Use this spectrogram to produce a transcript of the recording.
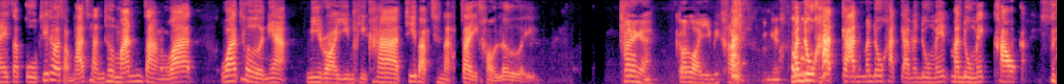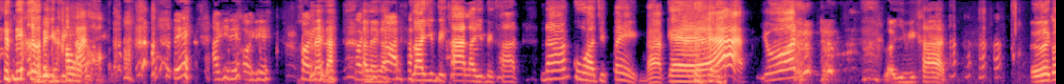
ในสกู๊ปที่เธอสัมภาษณ์ฉันเธอมั่นจังว่า ว่าเธอเนี่ย มีรอยยิ้มพิฆาตที่แบบชนะใจเขาเลย ใช่ไง ก็รอยยิ้มพิฆาตอย่างเงี้ยมันดูขัดกันมันดูขัดกันมันดูไม่ มันดูไม่เข้ากันนี่คือมันดูไม่เข้ากันรอยยิ้มพิฆตนี่อันทีนี้ขออีกทีขออีกอะไรทีนะขออีอะไรกทีนะก่อนรอยยิ้มพิฆาตรอยยิ้มพิฆาต น่ากลัวจิเป่งอะแกหยุดรอยยิ้มพิฆาต เออ ก็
